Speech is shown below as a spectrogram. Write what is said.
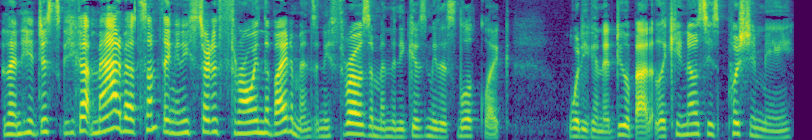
then he just he got mad about something, and he started throwing the vitamins, and he throws them, and then he gives me this look like what are you going to do about it? Like he knows he's pushing me.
